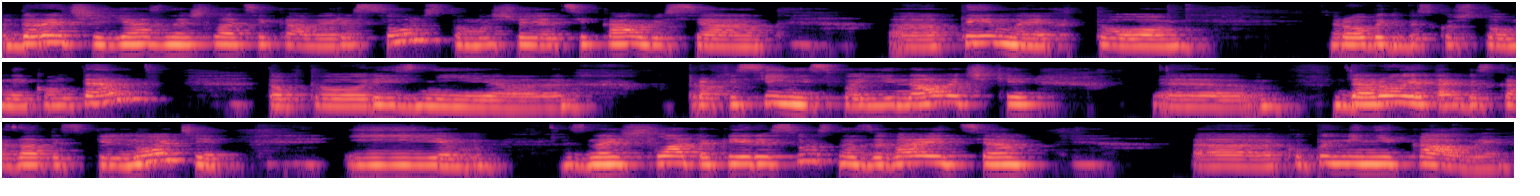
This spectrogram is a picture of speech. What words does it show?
До речі, я знайшла цікавий ресурс, тому що я цікавлюся е, тими, хто робить безкоштовний контент, тобто різні е, професійні свої навички, дарує, так би сказати, спільноті. І знайшла такий ресурс, називається е, Купи мені кави.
